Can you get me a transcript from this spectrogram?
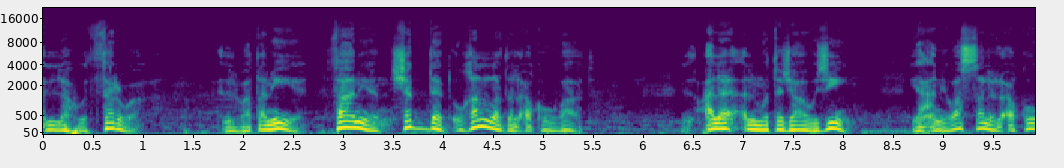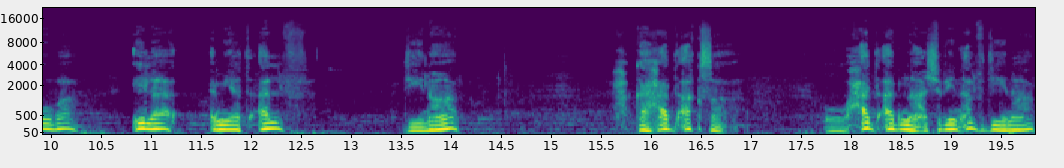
هو الثروة الوطنية. ثانيا شدد وغلظ العقوبات على المتجاوزين. يعني وصل العقوبة إلى مئة ألف دينار كحد أقصى وحد أدنى عشرين ألف دينار.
